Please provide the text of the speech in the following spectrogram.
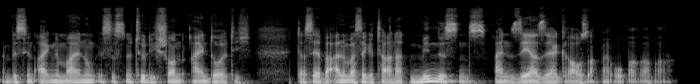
ein bisschen eigene Meinung ist es natürlich schon eindeutig, dass er bei allem, was er getan hat, mindestens ein sehr, sehr grausamer Eroberer war.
